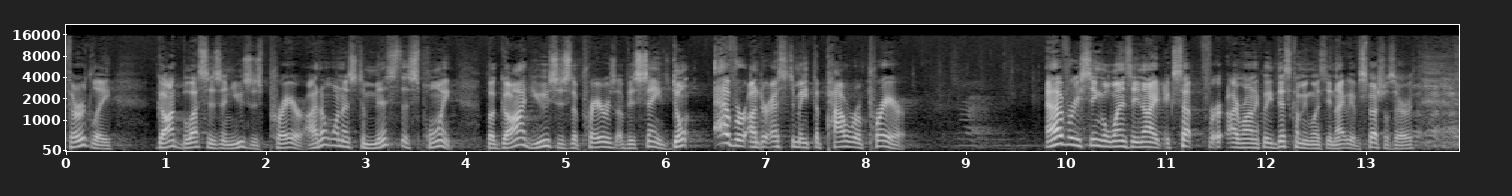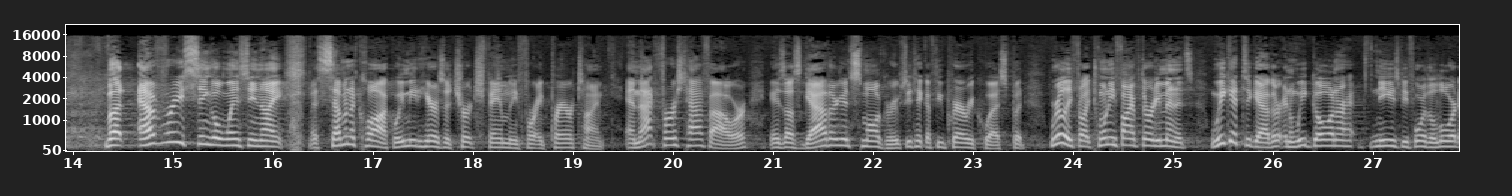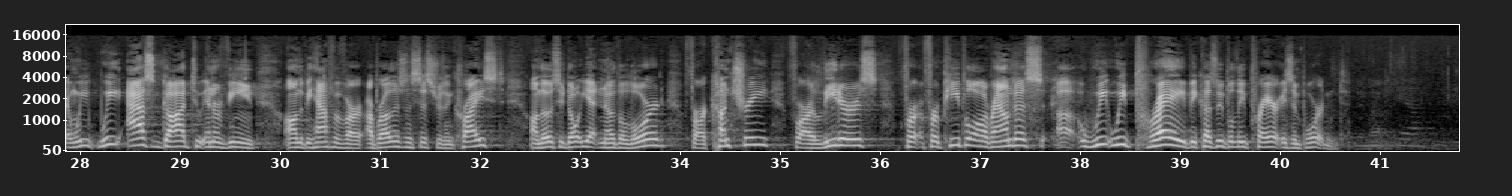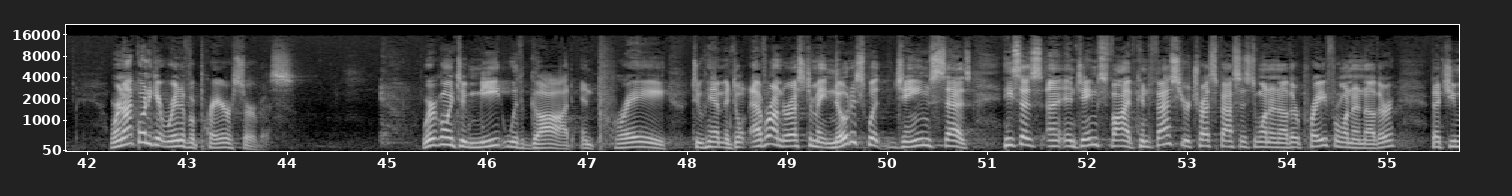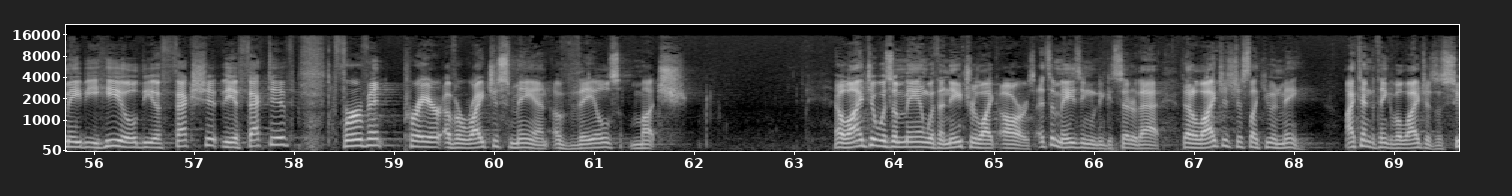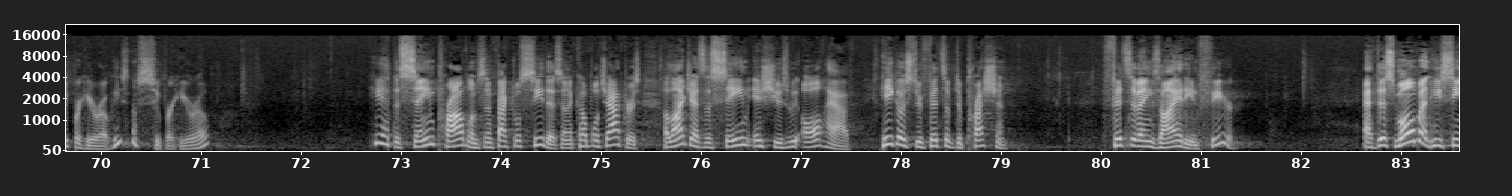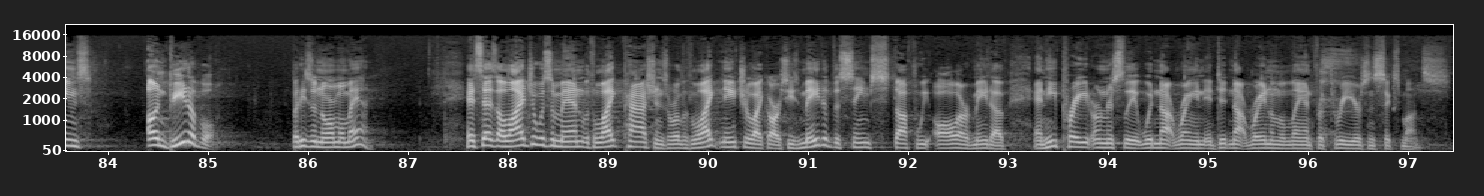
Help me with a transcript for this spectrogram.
Thirdly, God blesses and uses prayer. I don't want us to miss this point, but God uses the prayers of His saints. Don't ever underestimate the power of prayer. Every single Wednesday night, except for, ironically, this coming Wednesday night, we have a special service. But every single Wednesday night at 7 o'clock, we meet here as a church family for a prayer time. And that first half hour is us gathering in small groups. We take a few prayer requests, but really for like 25, 30 minutes, we get together and we go on our knees before the Lord and we, we ask God to intervene on the behalf of our, our brothers and sisters in Christ, on those who don't yet know the Lord, for our country, for our leaders, for, for people around us. Uh, we, we pray because we believe prayer is important. We're not going to get rid of a prayer service. We're going to meet with God and pray to Him. And don't ever underestimate. Notice what James says. He says uh, in James 5 Confess your trespasses to one another, pray for one another that you may be healed. The, the effective, fervent prayer of a righteous man avails much. Elijah was a man with a nature like ours. It's amazing when you consider that, that Elijah's just like you and me. I tend to think of Elijah as a superhero. He's no superhero. He had the same problems. In fact, we'll see this in a couple chapters. Elijah has the same issues we all have. He goes through fits of depression, fits of anxiety and fear. At this moment, he seems unbeatable, but he's a normal man. It says Elijah was a man with like passions or with like nature like ours. He's made of the same stuff we all are made of. And he prayed earnestly it would not rain. It did not rain on the land for three years and six months.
